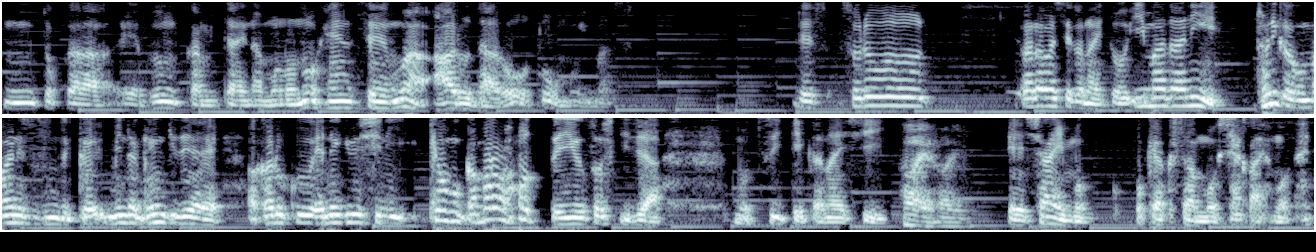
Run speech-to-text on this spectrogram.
うんとか、えー文化みたいなものの変遷はあるだろうと思います。で、それを表していかないと、未だに、とにかく前に進んで、がみんな元気で明るくエネギッシュに、今日も頑張ろうっていう組織じゃ、もうついていかないし、はいはい。えー社員もお客さんも社会もね、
